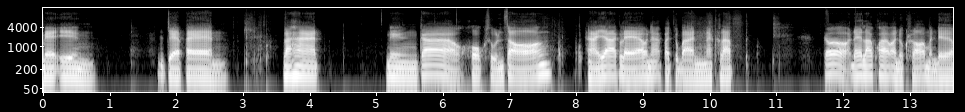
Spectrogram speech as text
Made in Japan รหัส 19602 หายากแล้วนะปัจจุบันนะครับ ก็ได้รับความอนุเคราะห์เหมือนเดิม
